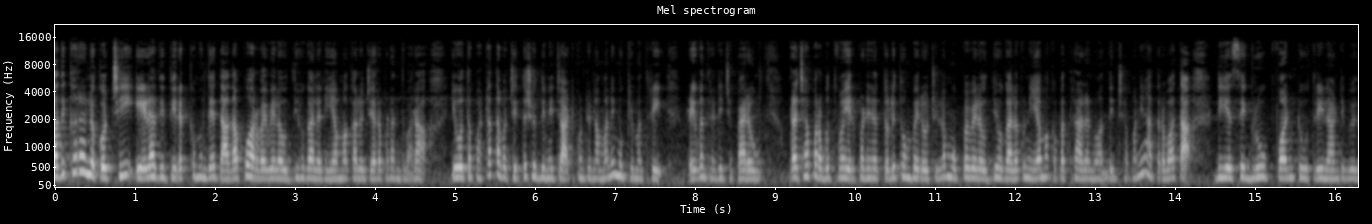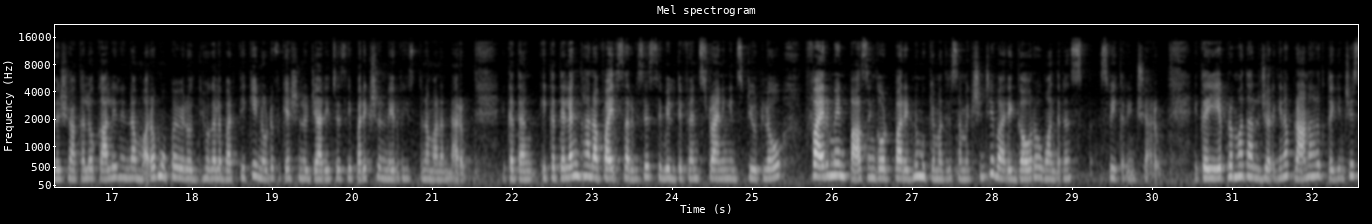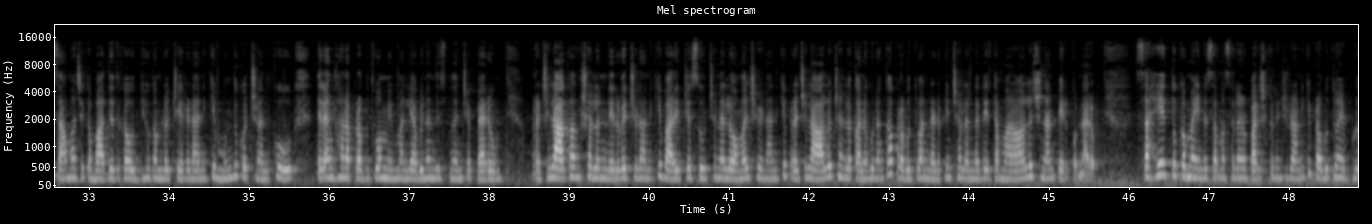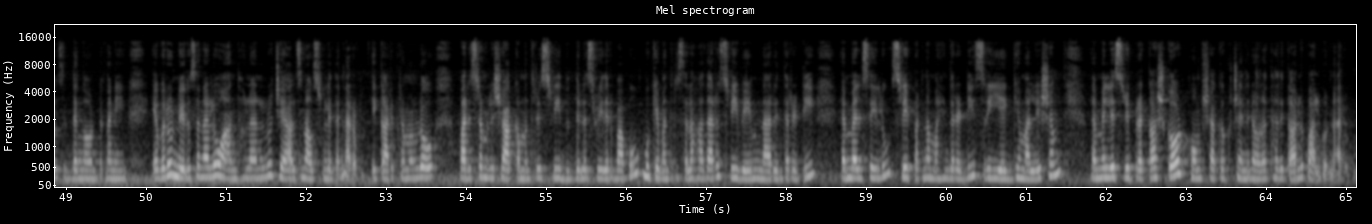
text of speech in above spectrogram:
అధికారంలోకి వచ్చి ఏడాది తీరక్క ముందే దాదాపు అరవై వేల ఉద్యోగాల నియామకాలు జరపడం ద్వారా యువత పట్ల తమ చిత్తశుద్ధిని చాటుకుంటున్నామని ముఖ్యమంత్రి రేవంత్ రెడ్డి చెప్పారు. ప్రజాప్రభుత్వం ఏర్పడిన తొలి తొంభై రోజుల్లో ముప్పై వేల ఉద్యోగాలకు నియామక పత్రాలను అందించామని ఆ తర్వాత DSC group one two three లాంటి వివిధ శాఖల్లో ఖాళీనైన మరో ముప్పై వేల ఉద్యోగాల భర్తీకి నోటిఫికేషన్లు జారీ చేసి పరీక్షలు నిర్వహిస్తున్నామన్నారు ఇక ఇక Telangana fire services civil defence training ఇన్స్టిట్యూట్లో ఫైర్మెన్ పాసింగ్ అవుట్ పరేడ్ను ముఖ్యమంత్రి సమీక్షించి వారి గౌరవ వందనం స్వీకరించారు. స్వీకరించారు ఇక ఏ ప్రమాదాలు జరిగినా ప్రాణాలకు తెగించి సామాజిక బాధ్యతగా ఉద్యోగంలో చేరడానికి ముందుకొచ్చినందుకు తెలంగాణ ప్రభుత్వం మిమ్మల్ని అభినందిస్తుందని చెప్పారు. ప్రజల ఆకాంక్షలను నెరవేర్చడానికి వారిచ్చే సూచనలు అమలు చేయడానికి ప్రజల ఆలోచనలకు అనుగుణంగా ప్రభుత్వాన్ని నడిపించాలన్నదే తమ ఆలోచన అని పేర్కొన్నారు. సహేతుకమైన సమస్యలను పరిష్కరించడానికి ప్రభుత్వం ఎప్పుడూ సిద్ధంగా ఉంటుందని ఎవరూ నిరసనలు ఆందోళనలు చేయాల్సిన అవసరం లేదన్నారు. ఈ కార్యక్రమంలో పరిశ్రమల శాఖ మంత్రి శ్రీ దుద్దిల శ్రీధర్ బాబు ముఖ్యమంత్రి సలహాదారు శ్రీ వేం నరేందర్ రెడ్డి ఎమ్మెల్సీలు శ్రీ పట్నం మహేందర్ రెడ్డి శ్రీ యజ్ఞ మల్లేశం ఎమ్మెల్యే శ్రీ ప్రకాష్ గౌడ్ హోంశాఖకు చెందిన ఉన్నతాధికారులు పాల్గొన్నారు.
